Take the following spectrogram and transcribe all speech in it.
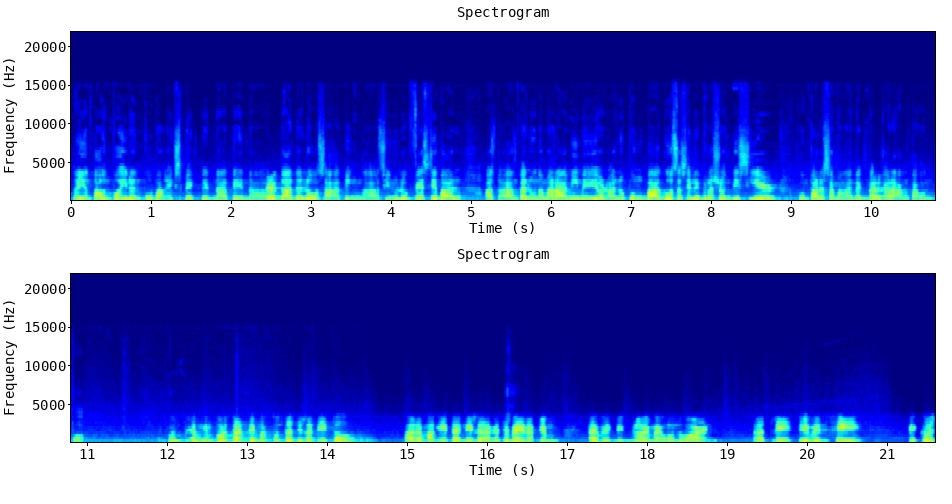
Ngayong taon po, ilan po bang expected natin na dadalo sa ating ah, Sinulog Festival? At ang tanong na marami, Mayor, ano pong bago sa celebration this year kumpara sa mga nagkaraang taon po? ang importante magpunta sila dito para makita nila kasi mahirap yung I will be blowing my own horn at least they will see because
